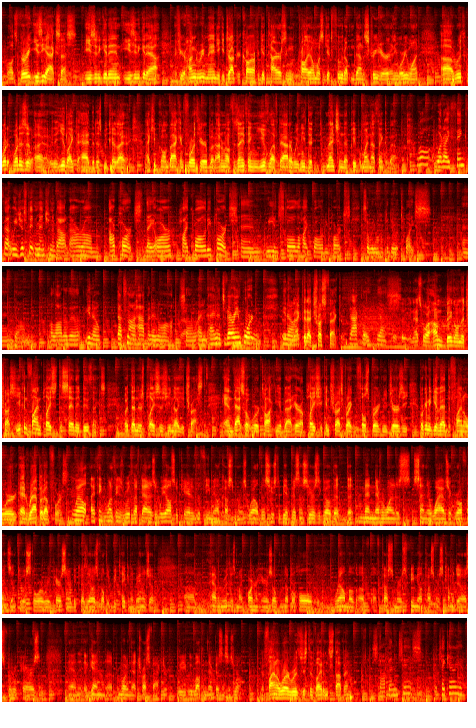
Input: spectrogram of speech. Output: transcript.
Well, it's very easy access, easy to get in, easy to get out. If you're hungry, man, you can drop your car off and get tires and probably almost get food up and down the street here, anywhere you want. Uh, Ruth, what what is it uh, that you'd like to add to this? Because I I keep going back and forth here, but I don't know if there's anything you've left out or we need to mention that people might not think about. Well, what I think that we just didn't mention about our um, our parts, they are high quality parts, and we install the high quality parts, so we don't have to do it twice. And um, a lot of the, you know, that's not happening a lot. So, and, and it's very important, you know. Back to that trust factor. Exactly. Yes. So- And that's where I'm big on the trust. You can find places to say they do things, but then there's places you know you trust. And that's what we're talking about here, a place you can trust right in Phillipsburg, New Jersey. We're going to give Ed the final word. Ed, wrap it up for us. Well, I think one of the things Ruth left out is that we also cater to the female customer as well. This used to be a business years ago that, that men never wanted to send their wives or girlfriends into a store or repair center because they always felt they'd be taken advantage of. Um, having Ruth as my partner here has opened up a whole realm of, of, of customers, female customers coming to us for repairs and, and again, uh, promoting that trust factor. We, we welcome their business as well. The final word, Ruth, just invite them to stop in. Stop in and see us. We'll take care of you.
